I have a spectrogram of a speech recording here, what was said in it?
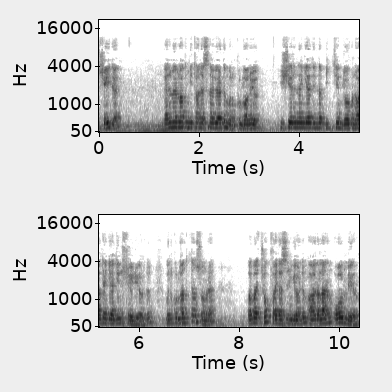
şey de benim evladım bir tanesine verdim bunu kullanıyor. İş yerinden geldiğinde bitkin, yorgun halde geldiğini söylüyordu. Bunu kullandıktan sonra baba çok faydasını gördüm. Ağrılarım olmuyor.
